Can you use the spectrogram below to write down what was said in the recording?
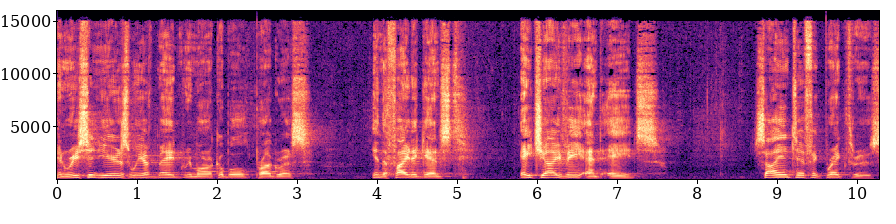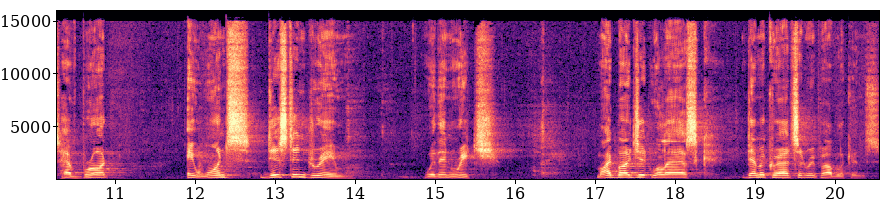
In recent years, we have made remarkable progress in the fight against HIV and AIDS. Scientific breakthroughs have brought a once distant dream within reach. My budget will ask Democrats and Republicans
